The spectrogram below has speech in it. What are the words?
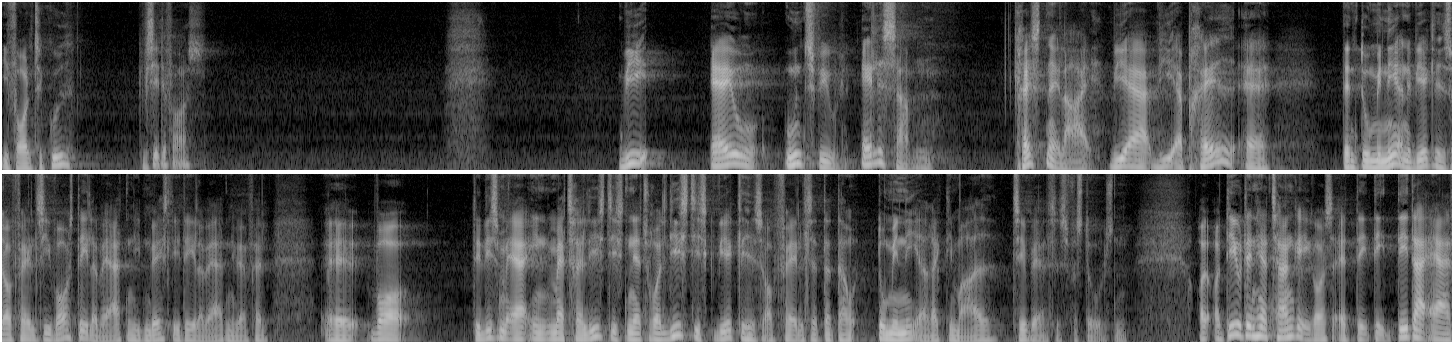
i forhold til Gud. Kan vi se det for os? Vi er jo uden tvivl alle sammen, kristne eller ej, vi er, vi er præget af den dominerende virkelighedsopfattelse i vores del af verden, i den vestlige del af verden i hvert fald, øh, hvor det ligesom er en materialistisk, naturalistisk virkelighedsopfattelse, der, der dominerer rigtig meget tilværelsesforståelsen. Og, og det er jo den her tanke, ikke også, at det, det, det der er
